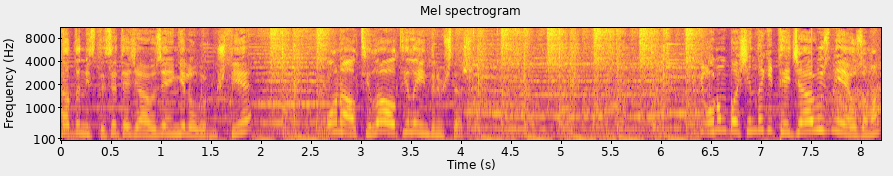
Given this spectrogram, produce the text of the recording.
Kadın istese tecavüze engel olurmuş diye 16 yıla 6 yıla indirmişler. Peki onun başındaki tecavüz niye o zaman?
